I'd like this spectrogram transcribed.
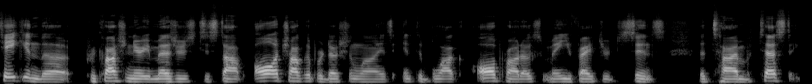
taken the precautionary measures to stop all chocolate production lines and to block all products manufactured since the time of testing.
